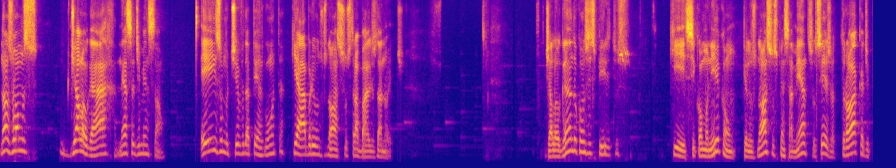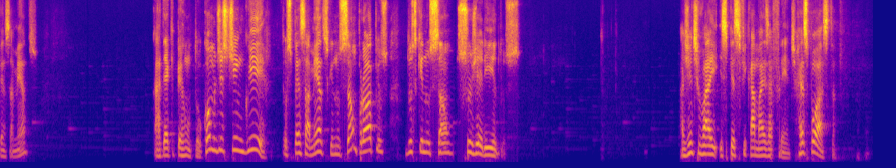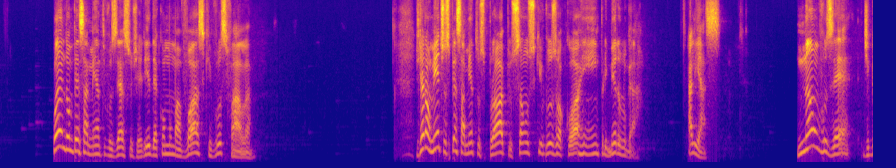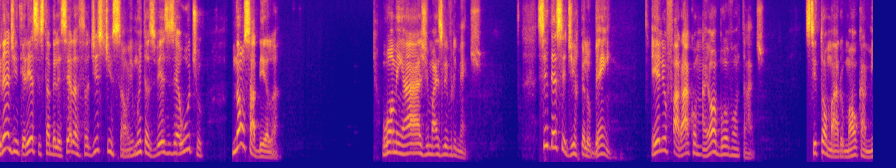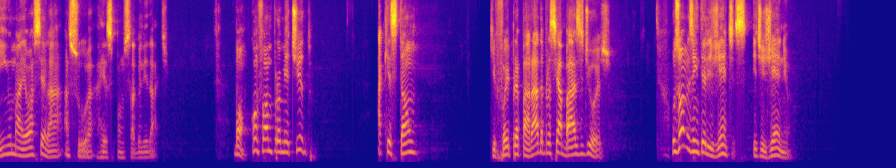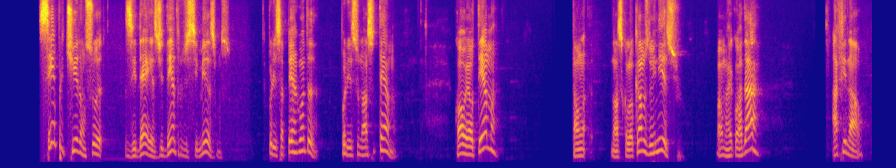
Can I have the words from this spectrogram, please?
Nós vamos dialogar nessa dimensão. Eis o motivo da pergunta que abre os nossos trabalhos da noite. Dialogando com os espíritos que se comunicam pelos nossos pensamentos, ou seja, troca de pensamentos. Kardec perguntou: como distinguir os pensamentos que nos são próprios dos que nos são sugeridos. A gente vai especificar mais à frente. Resposta: Quando um pensamento vos é sugerido, é como uma voz que vos fala. Geralmente, os pensamentos próprios são os que vos ocorrem em primeiro lugar. Aliás, não vos é de grande interesse estabelecer essa distinção e muitas vezes é útil não sabê-la. O homem age mais livremente. Se decidir pelo bem, ele o fará com maior boa vontade. Se tomar o mau caminho, maior será a sua responsabilidade. Bom, conforme prometido, a questão que foi preparada para ser a base de hoje. Os homens inteligentes e de gênio sempre tiram suas ideias de dentro de si mesmos? Por isso a pergunta, por isso o nosso tema. Qual é o tema? Então, nós colocamos no início. Vamos recordar? Afinal,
